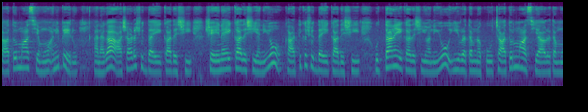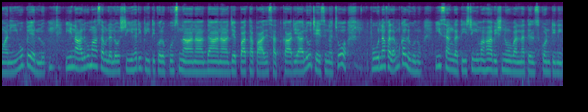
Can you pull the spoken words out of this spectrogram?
చాతుర్మాస్యము అని పేరు. అనగా ఆషాఢ శుద్ధ ఏకాదశి శయన ఏకాదశి అనియు కార్తీక శుద్ధ ఏకాదశి ఉత్తాన ఏకాదశి అనియు ఈ వ్రతమునకు చాతుర్మాస్య వ్రతము అనియు పేర్లు. ఈ నాలుగు మాసములలో శ్రీహరి ప్రీతి కొరకు స్నాన దాన జప తపాది సత్కార్యాలు చేసినచో పూర్ణఫలం కలుగును. ఈ సంగతి శ్రీ మహావిష్ణువు వలన తెలుసుకొంటిని.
